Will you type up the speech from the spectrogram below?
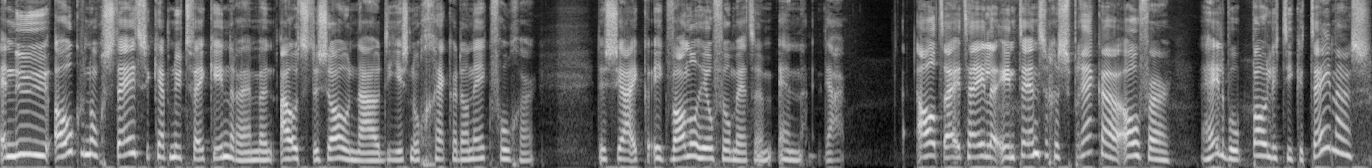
En nu ook nog steeds. Ik heb nu twee kinderen en mijn oudste zoon, nou, die is nog gekker dan ik vroeger. Dus ja, ik, ik wandel heel veel met hem. En ja, altijd hele intense gesprekken over een heleboel politieke thema's.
